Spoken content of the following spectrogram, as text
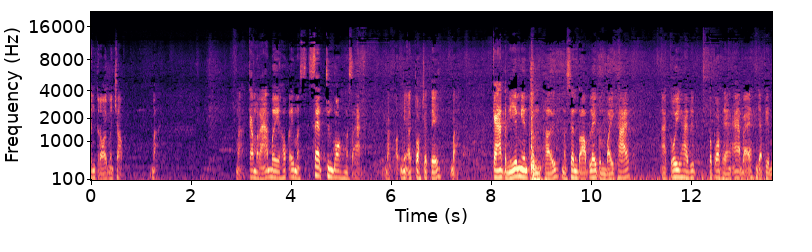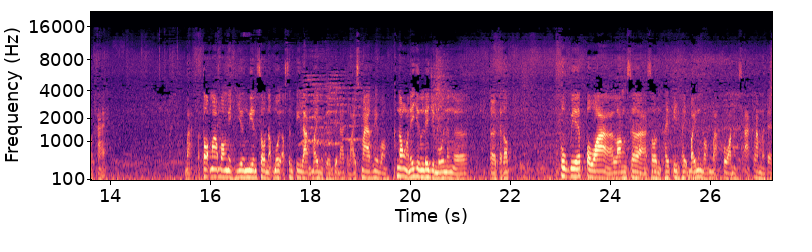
Android មកចប់បាទបាទកាមេរ៉ា B60 អីមក set ជូនបងមកស្អាតបាទអត់មានឲ្យទាស់ចិត្តទេបាទ ការធានាមានត្រឹមត្រូវម៉ាស៊ីនប្រអប់លេខ8ខែអាគុយហើយប្រព័ន្ធប្រាំង ABS រយៈពេល1ខែបាទបន្ទាប់មកបងនេះយើងមាន011 option 2ឡើង3មួយគ្រឿងទៀតដែរតម្លៃស្មើគ្នាបងក្នុងអានេះយើងលេងជាមួយនឹងការ៉ុតពូកវាពណ៌ Lancer អា022 23ហ្នឹងបងបាទពណ៌ហ្នឹងស្អាតខ្លាំងមែនទែន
